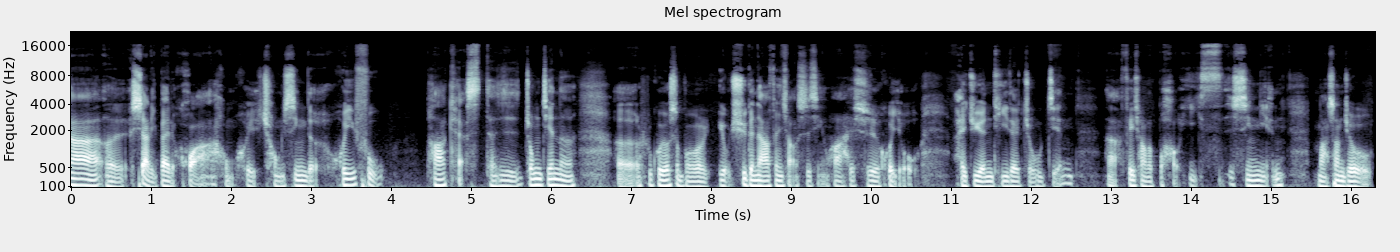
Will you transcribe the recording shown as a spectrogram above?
那呃，下礼拜的话，我们会重新的恢复 podcast，但是中间呢，呃，如果有什么有趣跟大家分享的事情的话，还是会有 IGNT 在周间。啊，非常的不好意思，新年马上就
